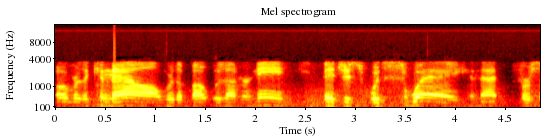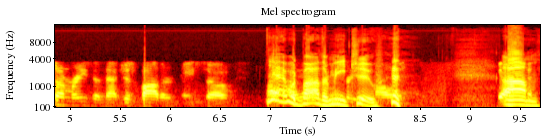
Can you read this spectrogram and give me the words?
over the canal where the boat was underneath, it just would sway, and that for some reason that just bothered me. So Yeah, it would bother me too. Um,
